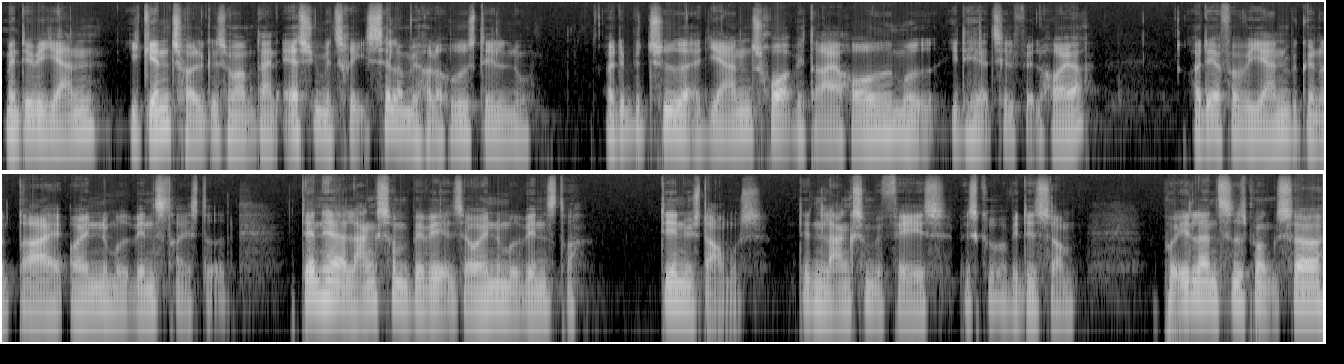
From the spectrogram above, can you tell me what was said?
men det vil hjernen igen tolke som om, der er en asymmetri, selvom vi holder hovedet stille nu. Og det betyder, at hjernen tror, at vi drejer hovedet mod, i det her tilfælde, højre, og derfor vil hjernen begynde at dreje øjnene mod venstre i stedet. Den her langsomme bevægelse af øjnene mod venstre, det er nystagmus. Det er den langsomme fase, beskriver vi det som. På et eller andet tidspunkt, så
